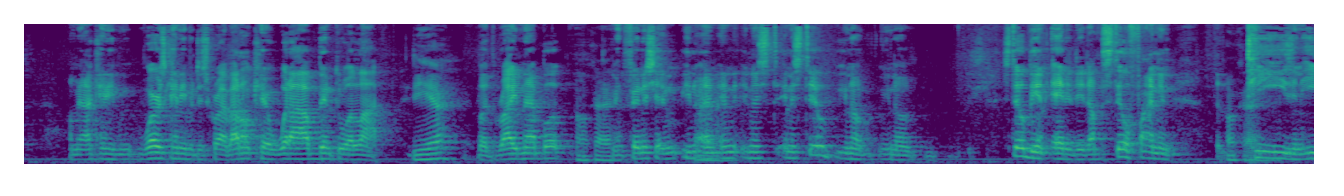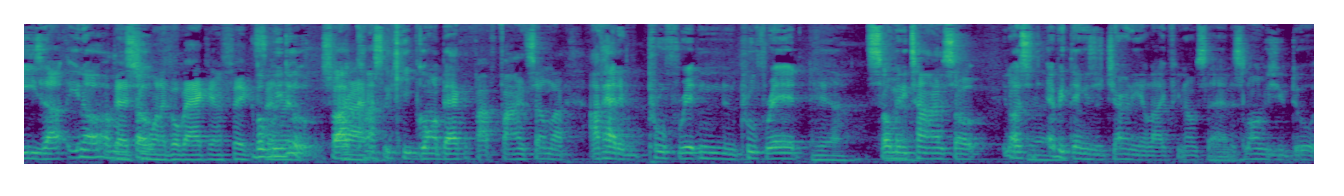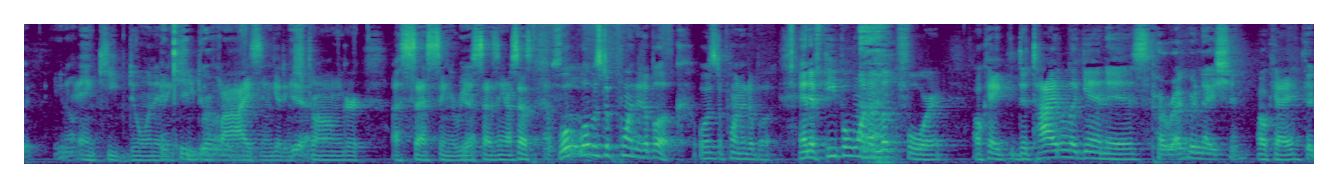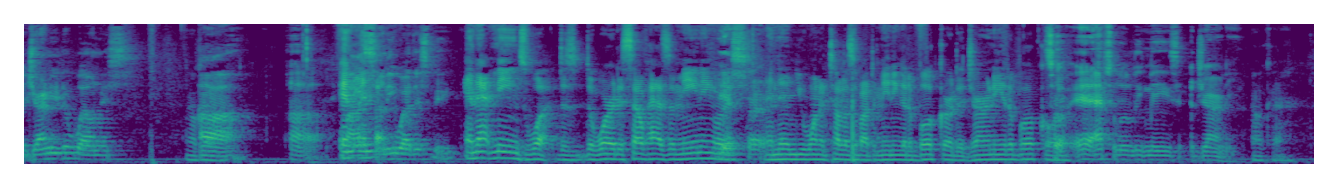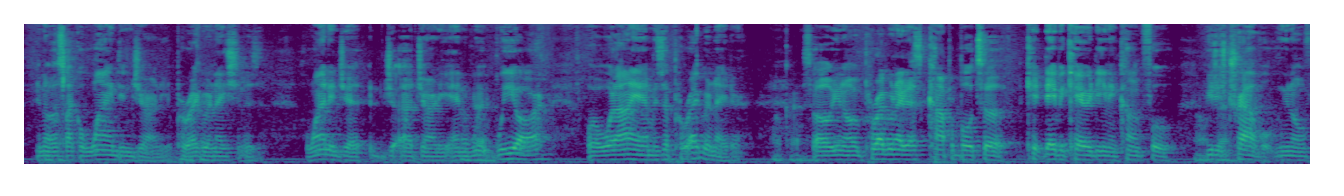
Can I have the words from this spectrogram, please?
I mean, I can't even words can't even describe. I don't care what I've been through a lot, Yeah. But writing that book Okay. and finish it, and, you know, and, Yeah. and, and, it's, and it's still, you know, you know, still being edited. I'm still finding Okay. T's and E's out. You know, I mean, That so, you want to go back and fix. But and we do. So I constantly keep going back if I find something. Like I've had it proofwritten and proofread Yeah. so many times. So you know, it's, Yeah. everything is a journey in life. You know what I'm saying? As long as you do it, you know. and keep doing it and, And keep, keep doing it. revising, getting Yeah. stronger, assessing, reassessing ourselves. What, Absolutely. what was the point of the book? What was the point of the book? And if people want to look for it, Okay, the title again is Peregrination, okay, The Journey to Wellness. okay, Uh, uh, And- and- Sonny Weathersby. and that means what? Does the word itself has a meaning, or Yes, sir. and then you want to tell us about the meaning of the book or the journey of the book, or So it absolutely means a journey. okay, You know, it's like a winding journey. A peregrination is a winding jo- jo- uh, journey, and Okay. we, are, or what I am, is a peregrinator. okay, So you know, peregrinator is comparable to David Carradine in Kung Fu. You just travel, you know,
